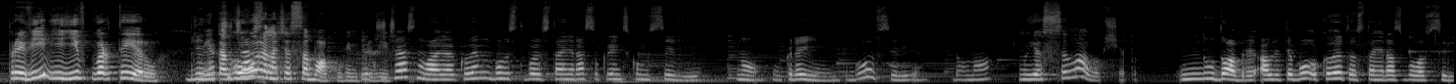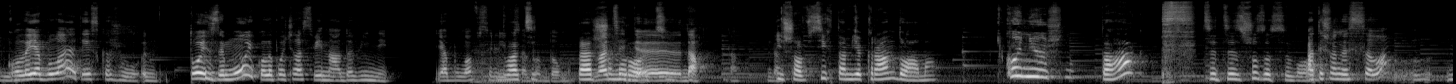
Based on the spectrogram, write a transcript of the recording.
Привів її в квартиру. Блін, він якщо так говорить, чесно- наче собаку він Якщо привів. чесно, Валя, коли ми були з тобою останній раз в українському селі? Ну, в Україні. Ти була в селі? Давно? Ну я з села взагалі-то. Ну добре, але ти був, коли ти останній раз була в селі? Коли я була, я тобі скажу. Той зимою, коли почалась війна до війни, я була в селі в себе вдома. 21-му році. е, да, да, да. І що, всіх там є кран вдома? Звісно. Так? Це, це що за село? А ти що не з села?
